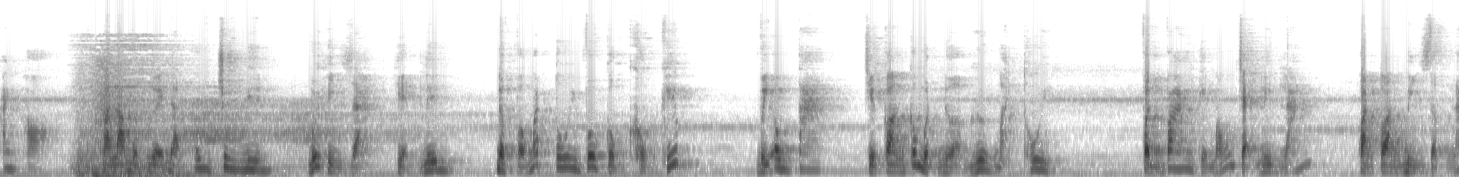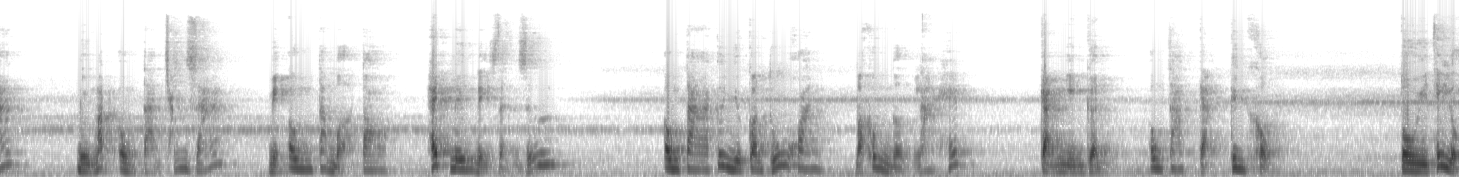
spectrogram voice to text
anh họ mà là một người đàn ông trung niên với hình dạng hiện lên đập vào mắt tôi vô cùng khủng khiếp. Vì ông ta chỉ còn có một nửa gương mặt thôi. Phần vai thì máu chảy lên láng, hoàn toàn bị dập nát. Đôi mắt ông ta trắng giá, miệng ông ta mở to, hét lên để giận dữ. Ông ta cứ như con thú hoang mà không ngừng la hét. Càng nhìn gần, ông ta càng kinh khủng. Tôi thấy lộ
